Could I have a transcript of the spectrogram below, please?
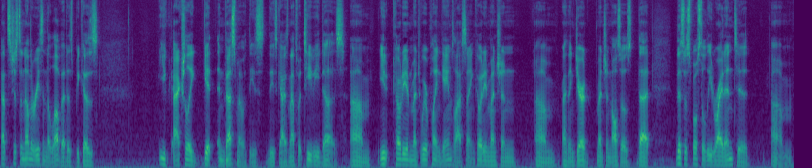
that's just another reason to love it is because you actually get investment with these these guys, and that's what TV does. Um, you, Cody had mentioned we were playing games last night, and Cody had mentioned, um, I think Jared mentioned also that this was supposed to lead right into um,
